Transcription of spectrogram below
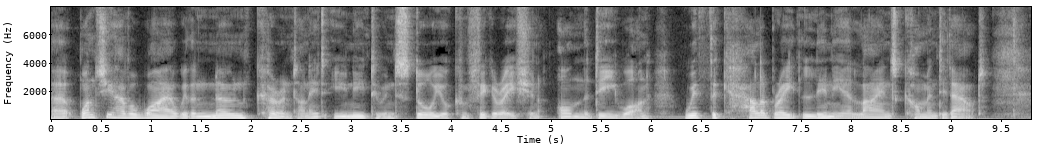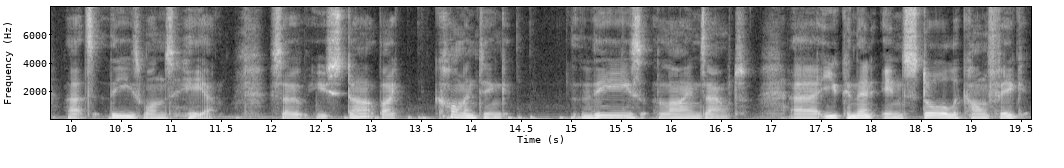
Uh, once you have a wire with a known current on it you need to install your configuration on the D1 with the calibrate linear lines commented out. That's these ones here. So you start by commenting these lines out. Uh, you can then install the config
